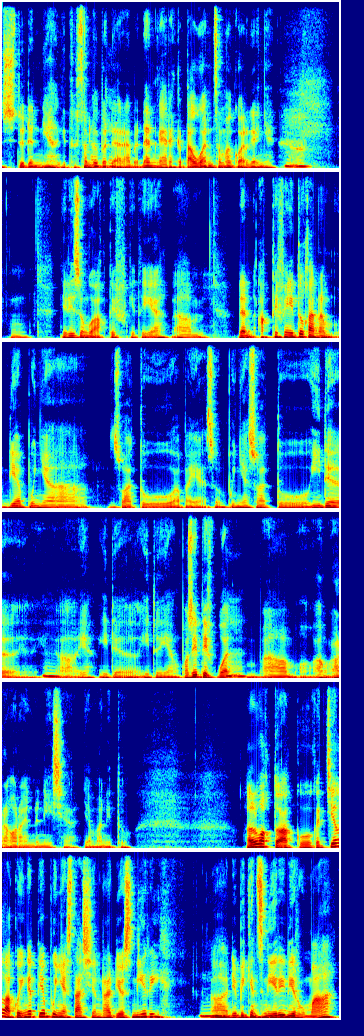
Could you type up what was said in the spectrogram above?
studentnya gitu sambil Oke. berdarah dan akhirnya ketahuan sama keluarganya Mm-mm. Hmm. jadi sungguh aktif gitu ya Um, dan aktifnya itu karena dia punya suatu apa ya su- punya suatu ide Hmm. uh, ya ide ide yang positif buat Mm-mm. um, orang-orang Indonesia zaman itu lalu waktu aku kecil aku inget dia punya stasiun radio sendiri. Hmm. Uh, dia bikin sendiri di rumah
